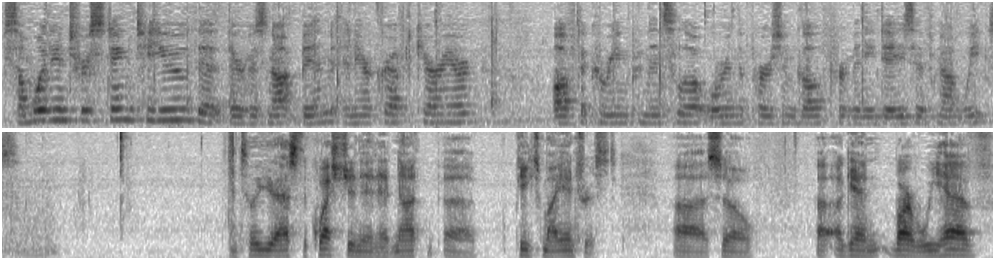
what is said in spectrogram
somewhat interesting to you that there has not been an aircraft carrier off the Korean Peninsula or in the Persian Gulf for many days, if not weeks? Until you asked the question, it had not uh, piqued my interest. Uh, So, uh, again, Barbara, we have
